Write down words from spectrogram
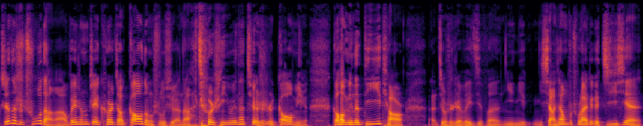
真的是初等啊。为什么这科叫高等数学呢？就是因为它确实是高明，高明的第一条，呃，就是这微积分。你你你想象不出来这个极限，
